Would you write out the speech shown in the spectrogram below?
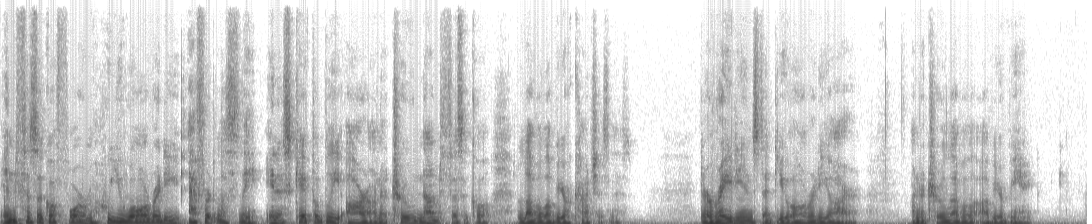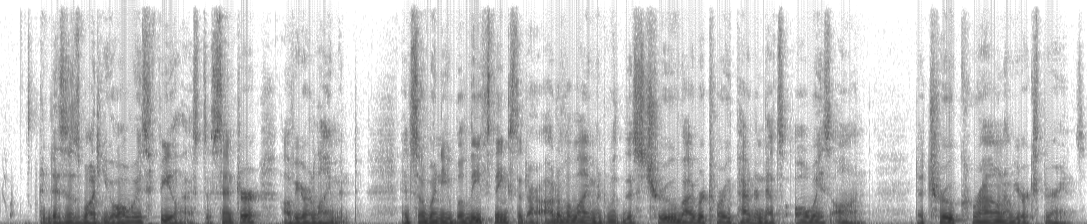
in physical form who you already effortlessly, inescapably are on a true non-physical level of your consciousness. The radiance that you already are on a true level of your being. And this is what you always feel as the center of your alignment. And so when you believe things that are out of alignment with this true vibratory pattern that's always on, the true crown of your experience,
